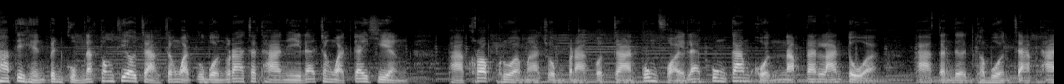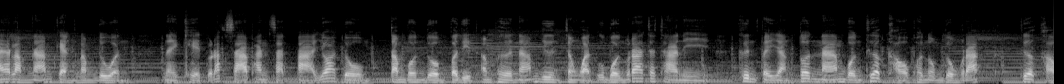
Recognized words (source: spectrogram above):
ภาพที่เห็นเป็นกลุ่มนักท่องเที่ยวจากจังหวัดอุบลราชธานีและจังหวัดใกล้เคียง พาครอบครัวมาชมปรากฏการณ์กุ้งฝอยและกุ้งก้ามขนนับล้านล้านตัว พากันเดินขบวนจากท้ายลำน้ำแก่งลำดวน ในเขตรักษาพันธุ์สัตว์ป่ายอดโดม ตำบลโดมประดิษฐ์อำเภอน้ำยืนจังหวัดอุบลราชธานี ขึ้นไปยังต้นน้ำบนเทือกเขาพนมดงรัก เทือกเขา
